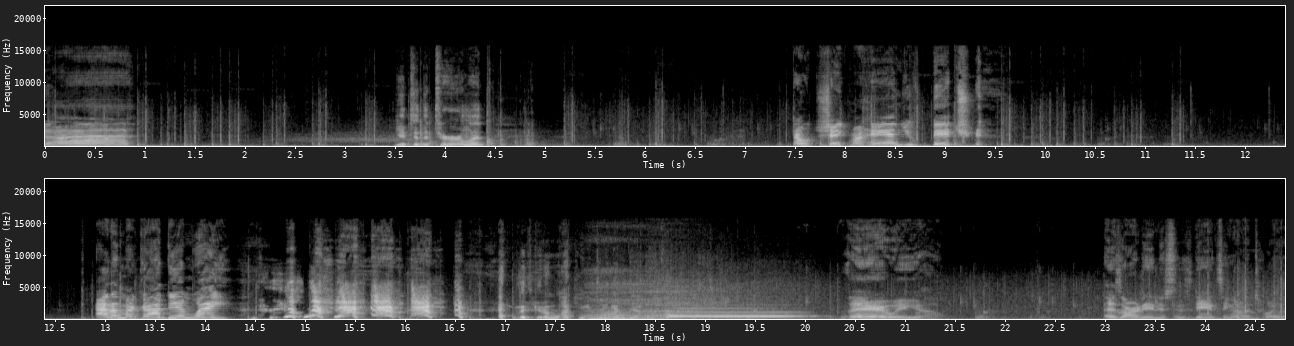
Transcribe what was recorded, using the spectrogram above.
Ah! Get to the turlet. Don't shake my hand, you bitch! Out of my goddamn way! I was gonna watch you take him down. There we go. As Arn Anderson's dancing on a toilet.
